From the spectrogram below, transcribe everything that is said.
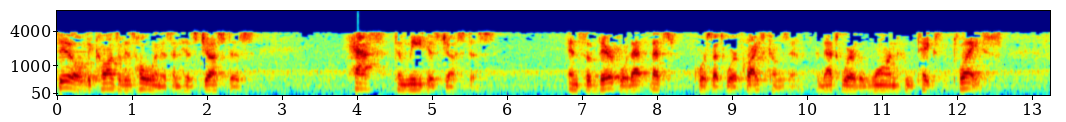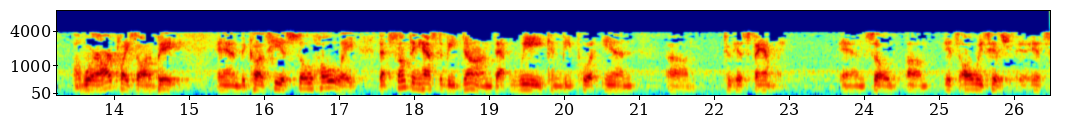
still, because of His holiness and His justice, has to meet His justice. And so therefore, that, that's, of course, that's where Christ comes in. And that's where the one who takes the place of where our place ought to be. And because He is so holy that something has to be done that we can be put in um, to His family. And so um, it's always His, it's,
